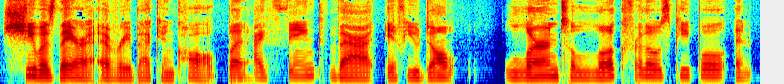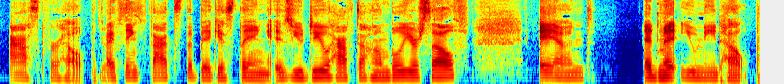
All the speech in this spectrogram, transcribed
she was there at every beck and call. But mm. I think that if you don't learn to look for those people and ask for help, I think that's the biggest thing is you do have to humble yourself and admit you need help.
